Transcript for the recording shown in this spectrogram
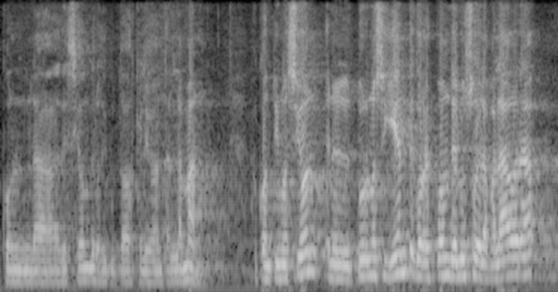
con la adhesión de los diputados que levantan la mano. A continuación, en el turno siguiente, corresponde el uso de la palabra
